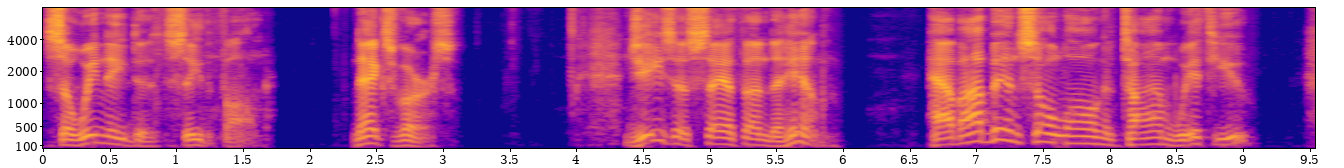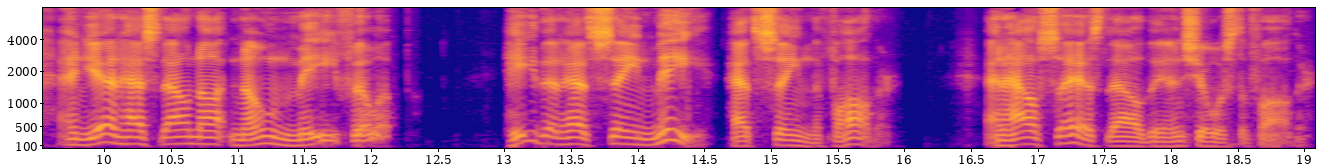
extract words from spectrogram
So we need to see the Father. Next verse. Jesus saith unto him, Have I been so long a time with you, and yet hast thou not known me, Philip? He that hath seen me hath seen the Father. And how sayest thou then, Show us the Father?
